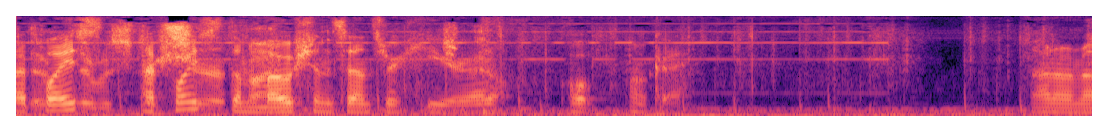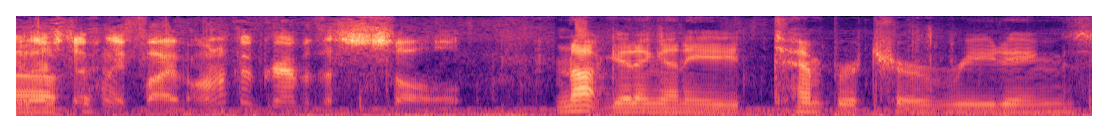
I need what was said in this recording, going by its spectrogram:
I placed there was I placed sure the five. motion sensor here. I don't. Oh, okay. I don't know. Yeah, there's definitely five. I want to go grab the salt. I'm not getting any temperature readings.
